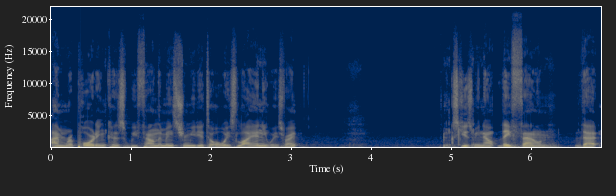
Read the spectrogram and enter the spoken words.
I'm reporting, because we found the mainstream media to always lie, anyways, right? Excuse me. Now they found that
